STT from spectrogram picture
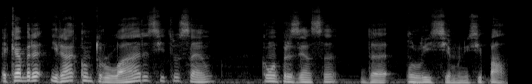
a Câmara irá controlar a situação com a presença da Polícia Municipal.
